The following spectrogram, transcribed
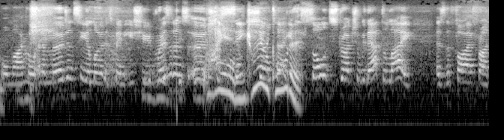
Well, Michael, an emergency alert has been issued. Residents urged Quiet, to seek shelter in a solid structure without delay as the fire front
